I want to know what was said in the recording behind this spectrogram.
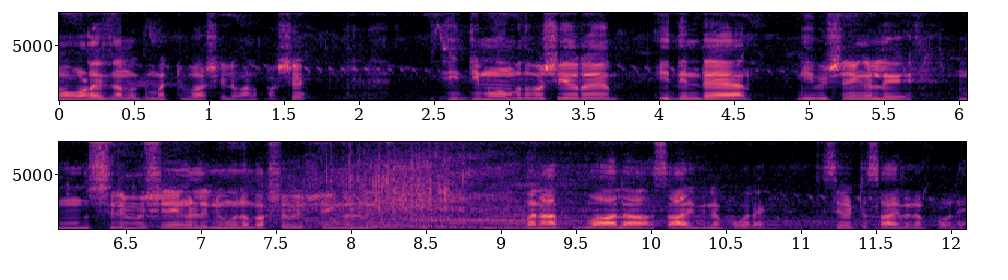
നോളജ് നമുക്ക് മറ്റു ഭാഷയിൽ വേണം. പക്ഷേ ഇ ടി മുഹമ്മദ് ബഷീർ ഇതിന്റെ ഈ വിഷയങ്ങളിൽ മുസ്ലിം വിഷയങ്ങളിൽ ന്യൂനപക്ഷ വിഷയങ്ങളിൽ ബനാത്വാല സാഹിബിനെ പോലെ സേട്ട് സാഹിബിനെ പോലെ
